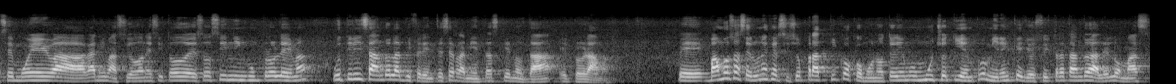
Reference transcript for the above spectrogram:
se mueva, haga animaciones y todo eso sin ningún problema, utilizando las diferentes herramientas que nos da el programa. Eh, vamos a hacer un ejercicio práctico, como no tenemos mucho tiempo, miren que yo estoy tratando de darle lo más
